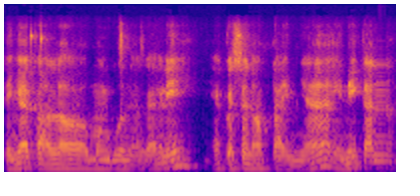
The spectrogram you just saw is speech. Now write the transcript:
Sehingga kalau menggunakan ini equation of time-nya ini kan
